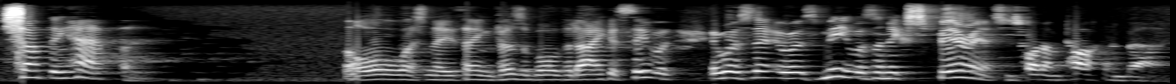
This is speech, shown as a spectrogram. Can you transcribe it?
something happened. Oh, wasn't anything visible that I could see. It was, it was, me. It was an experience, is what I'm talking about.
